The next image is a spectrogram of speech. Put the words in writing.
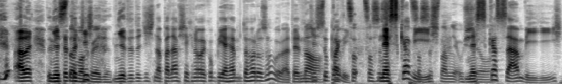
Ale Ty mě to, to totiž, mě to totiž napadá všechno jako během toho rozhovoru a to je No, totiž super. tak co, co jsi, Dneska co víš, na mě ušil? Dneska sám vidíš,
